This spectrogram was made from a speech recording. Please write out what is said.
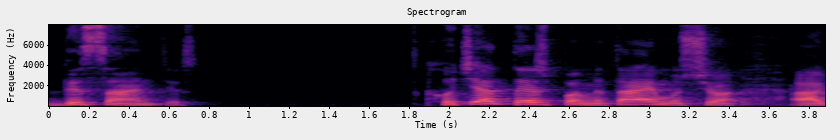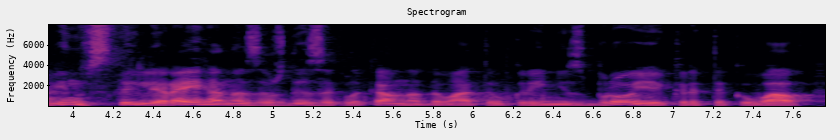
Десантіс. Хоча теж пам'ятаємо, що він в стилі Рейгана завжди закликав надавати Україні зброю і критикував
